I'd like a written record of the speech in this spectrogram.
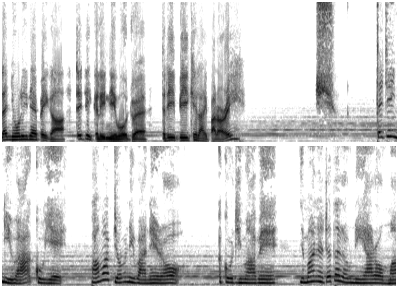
လက်ညှိုးလေးနဲ့ပိတ်ကတိတ်တိတ်ကလေးနေဖို့အတွက်တတိပေးခဲ့လိုက်ပါတော့တယ်ရှူတိတ်တိတ်နေပါအကိုရဲ့ဘာမှပြောမနေပါနဲ့တော့အကိုဒီမှာပဲညီမနဲ့တက်တက်လုံးနေရတော့မှ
